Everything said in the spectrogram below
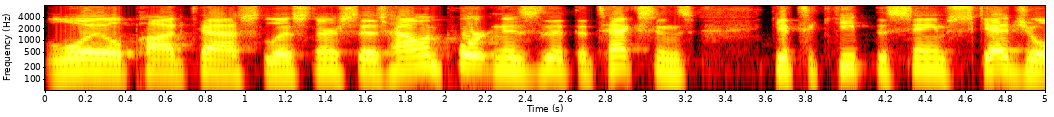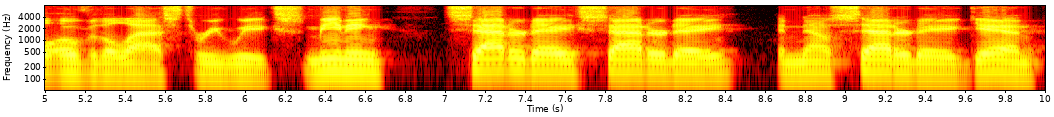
loyal podcast listener, says, How important is that the Texans get to keep the same schedule over the last three weeks? Meaning Saturday, Saturday, and now Saturday again.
